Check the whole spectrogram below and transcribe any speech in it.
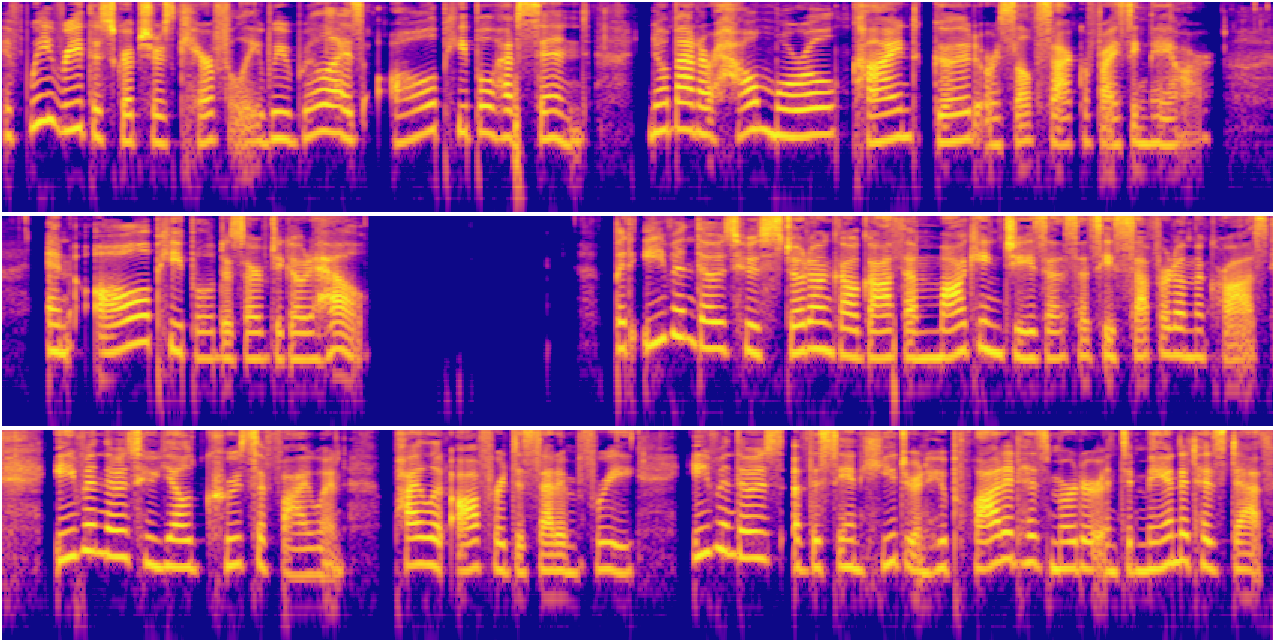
If we read the scriptures carefully, we realize all people have sinned, no matter how moral, kind, good, or self sacrificing they are, and all people deserve to go to hell. But even those who stood on Golgotha mocking Jesus as he suffered on the cross, even those who yelled crucify when Pilate offered to set him free, even those of the Sanhedrin who plotted his murder and demanded his death,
